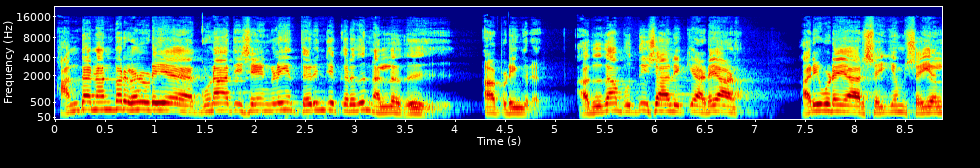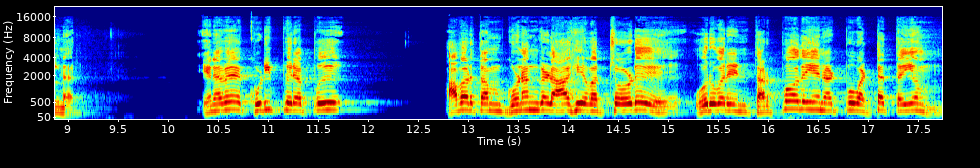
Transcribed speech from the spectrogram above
அந்த நண்பர்களுடைய குணாதிசயங்களையும் தெரிஞ்சுக்கிறது நல்லது அப்படிங்கிறார். அதுதான் புத்திசாலிக்கு அடையாளம். அறிவுடையார் செய்யும் செயல்னர். எனவே குடிப்பிறப்பு அவர் தம் குணங்கள் ஆகியவற்றோடு ஒருவரின் தற்போதைய நட்பு வட்டத்தையும்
